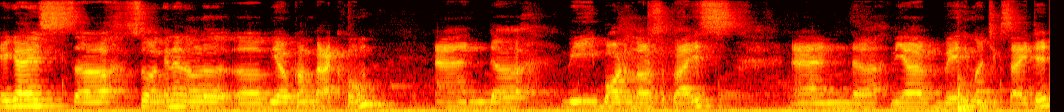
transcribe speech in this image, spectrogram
Hey guys, uh, so അങ്ങനെ നമ്മള് uh, we have come back home and uh, we bought a lot of supplies and uh, we are very much excited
